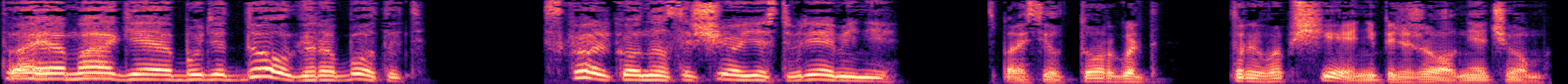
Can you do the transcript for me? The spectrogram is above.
«Твоя магия будет долго работать. Сколько у нас еще есть времени?» — спросил Торгольд, который вообще не переживал ни о чем.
